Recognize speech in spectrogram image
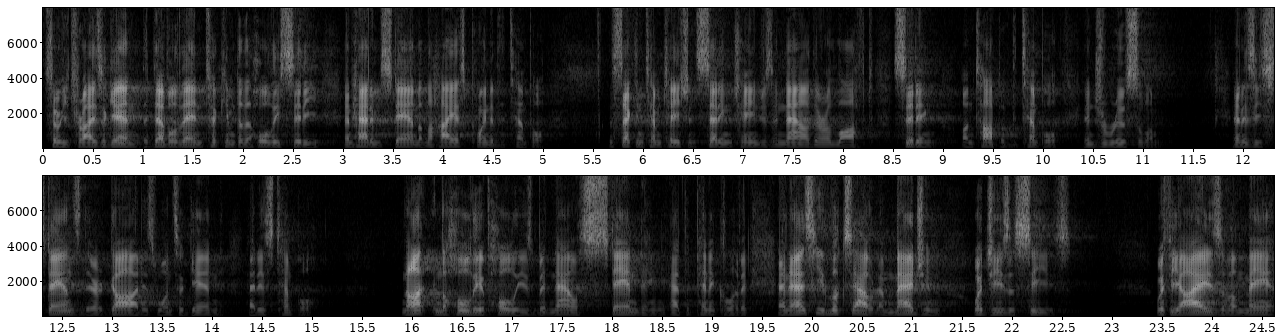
So he tries again. The devil then took him to the holy city and had him stand on the highest point of the temple. The second temptation, setting changes, and now they're aloft, sitting on top of the temple in Jerusalem. And as he stands there, God is once again at his temple. Not in the Holy of Holies, but now standing at the pinnacle of it. And as he looks out, imagine what Jesus sees. With the eyes of a man,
